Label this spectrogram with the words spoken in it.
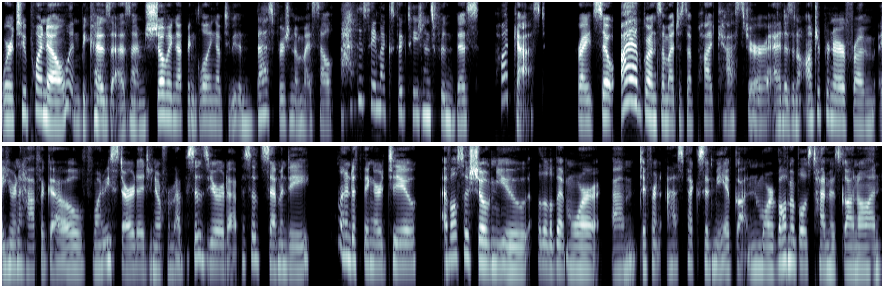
we're 2.0. And because as I'm showing up and glowing up to be the best version of myself, I have the same expectations for this podcast, right? So I have grown so much as a podcaster and as an entrepreneur from a year and a half ago when we started, you know, from episode zero to episode 70, learned a thing or two. I've also shown you a little bit more um, different aspects of me. I've gotten more vulnerable as time has gone on.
